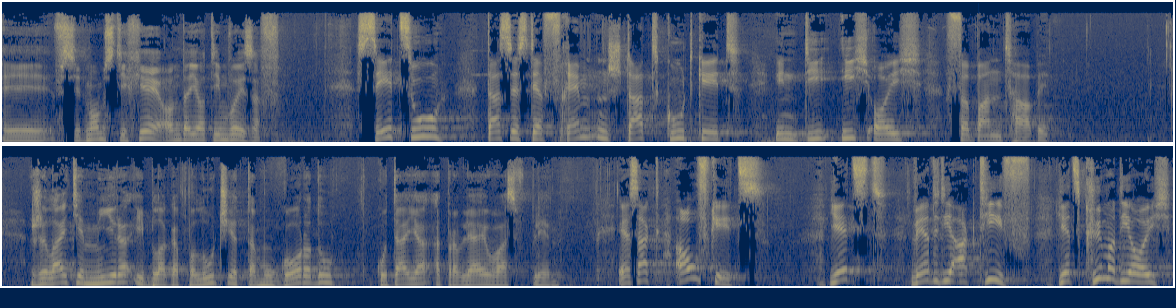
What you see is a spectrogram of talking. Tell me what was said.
И в седьмом стихе он дает им вызов. Seht zu, dass es der fremden Stadt gut geht, in die ich euch verbannt habe. Желайте мира и благополучия тому городу, куда я отправляю вас в плен. Er sagt, auf geht's. Jetzt werdet ihr aktiv. Jetzt kümmert ihr euch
